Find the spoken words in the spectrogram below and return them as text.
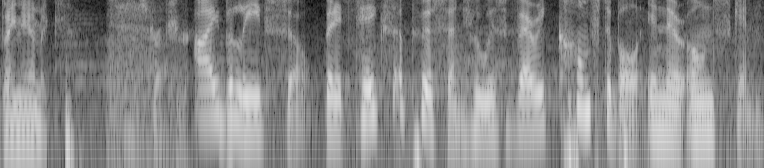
dynamic structure? I believe so. But it takes a person who is very comfortable in their own skin.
